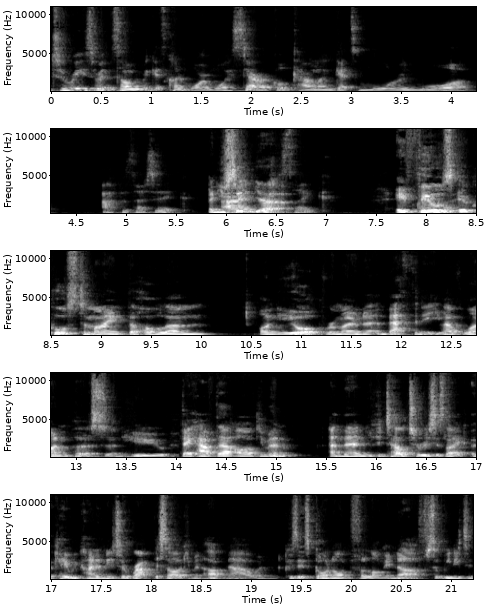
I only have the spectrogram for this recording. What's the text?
Teresa in this argument gets kind of more and more hysterical, Caroline gets more and more apathetic. and you see and yeah like it feels it calls to mind the whole um on New York, Ramona and Bethany, you have one person who they have their argument, and then you can tell Teresa's like, okay, we kind of need to wrap this argument up now, and because it's gone on for long enough, so we need to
